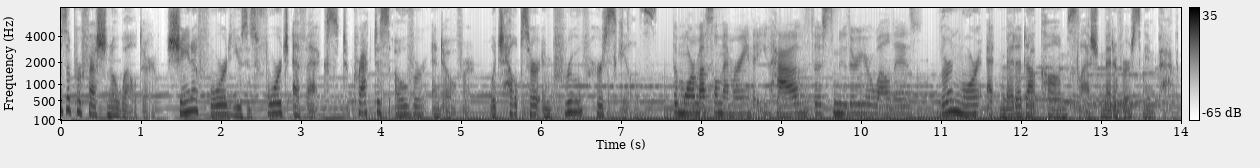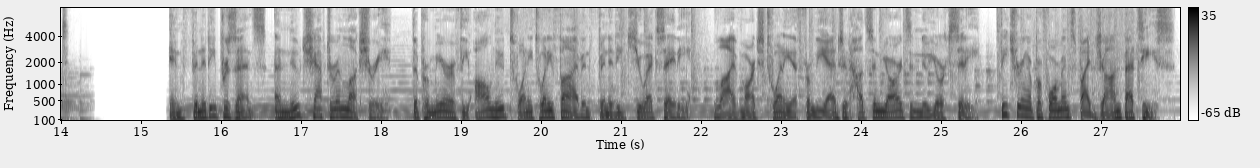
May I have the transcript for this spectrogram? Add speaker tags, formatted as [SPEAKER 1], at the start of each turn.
[SPEAKER 1] As a professional welder, Shayna Ford uses Forge FX to practice over and over, which helps her improve her skills.
[SPEAKER 2] The more muscle memory that you have, the smoother your weld is.
[SPEAKER 1] Learn more at meta.com slash metaverse impact.
[SPEAKER 3] Infiniti presents a new chapter in luxury, the premiere of the all-new 2025 Infiniti QX80, live March 20th from the edge at Hudson Yards in New York City, featuring a performance by Jon Batiste.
